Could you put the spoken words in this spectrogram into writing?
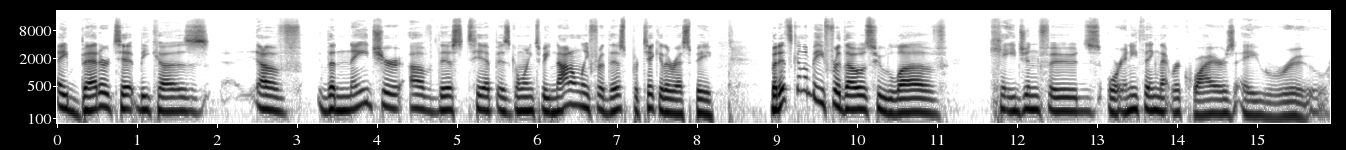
a better tip because of the nature of this tip is going to be not only for this particular recipe, but it's going to be for those who love Cajun foods or anything that requires a roux.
